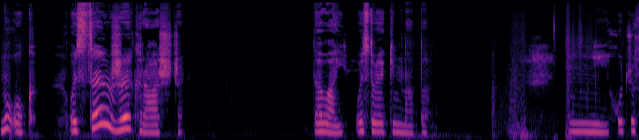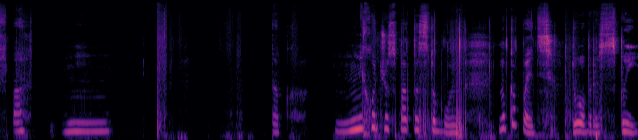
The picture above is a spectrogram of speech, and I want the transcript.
Ну ок. Ось це вже краще. Давай, ось твоя кімната. Ні, хочу спати. Так. Не хочу спати з тобою. Ну, капець. Добре, спи.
